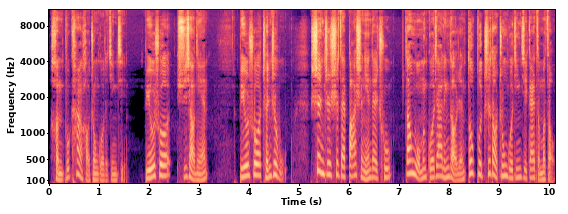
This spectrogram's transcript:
很不看好中国的经济，比如说徐小年，比如说陈志武，甚至是在八十年代初，当我们国家领导人都不知道中国经济该怎么走，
